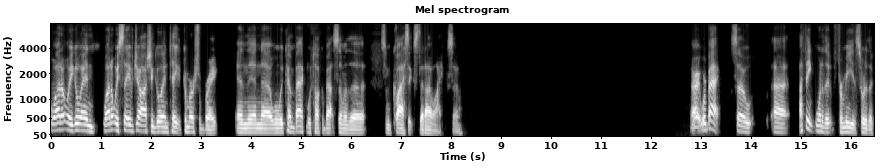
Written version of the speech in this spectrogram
Why don't we go and why don't we save Josh and go ahead and take a commercial break? And then uh, when we come back, we'll talk about some of the some classics that I like. So, all right, we're back. So, uh, I think one of the for me is sort of the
